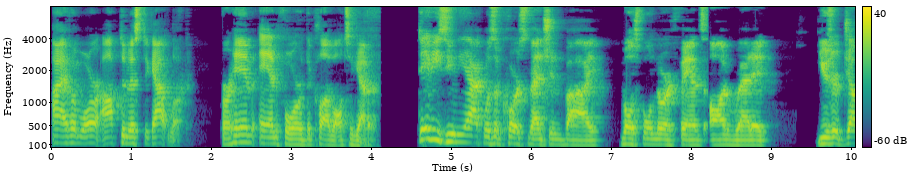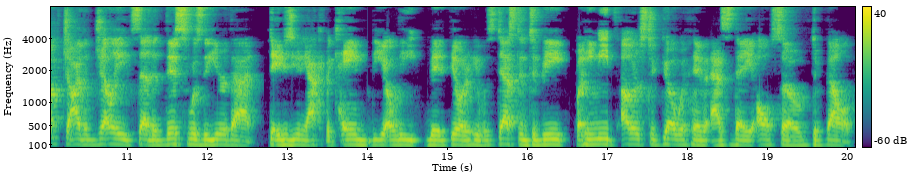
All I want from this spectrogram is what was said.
I have a more optimistic outlook for him and for the club altogether. Davies Uniacke was, of course, mentioned by multiple North fans on Reddit. User Jump Jive and Jelly said that this was the year that Davies Uniacke became the elite midfielder he was destined to be, but he needs others to go with him as they also develop.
